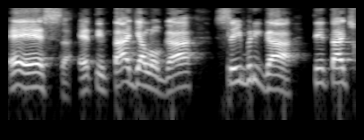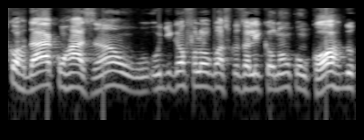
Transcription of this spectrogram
é essa, é tentar dialogar sem brigar, tentar discordar com razão. O Digão falou algumas coisas ali que eu não concordo,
